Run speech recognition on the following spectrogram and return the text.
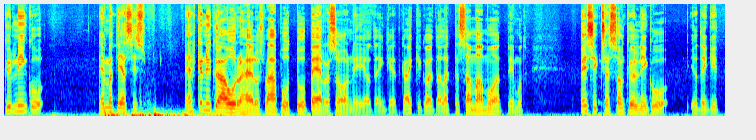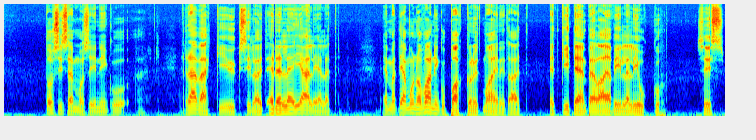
kyllä niinku, en mä tiedä siis, ehkä nykyään urheilussa vähän puuttuu persoonia jotenkin, että kaikki koetaan laittaa samaa muottiin, mutta Pesiksessä on kyllä niinku jotenkin tosi semmosia niinku räväkkiä yksilöitä edelleen jäljellä. Et en mä tiedä, mun on vaan niinku pakko nyt mainita, että et Kiteen pelaaja Ville Liukku, siis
